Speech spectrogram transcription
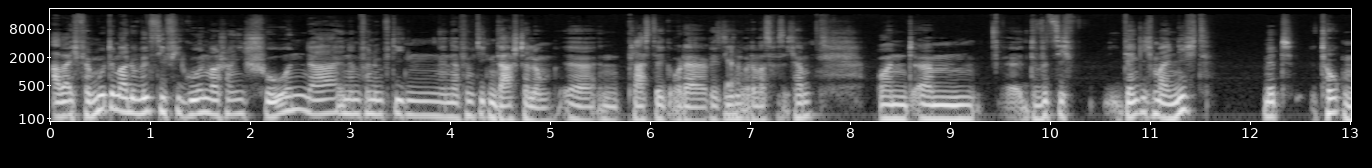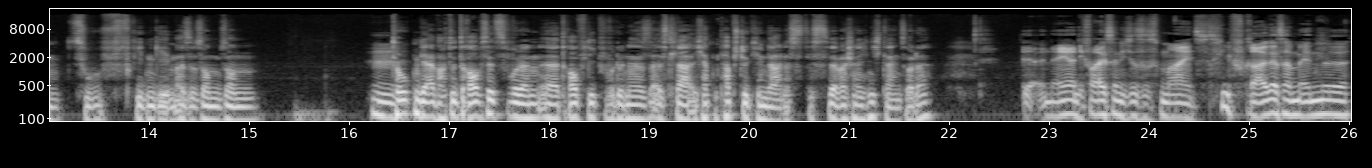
Aber ich vermute mal, du willst die Figuren wahrscheinlich schon da in einem vernünftigen in einer vernünftigen Darstellung äh, in Plastik oder Resin Ja. oder was weiß ich haben. Und ähm, äh, du wirst dich, denke ich mal, nicht mit Token zufrieden geben. Also so, ein- so ein Hm. Token, der einfach du drauf sitzt, wo dann äh, drauf liegt, wo du dann ist alles klar, ich habe ein Pappstückchen da, das, das wäre wahrscheinlich nicht deins, oder? Ja, naja, die Frage ist ja nicht, ist es meins. Die Frage ist am Ende,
